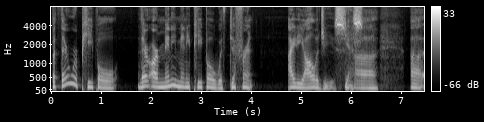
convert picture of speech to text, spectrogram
But there were people there are many, many people with different ideologies. Yes. Uh, uh,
